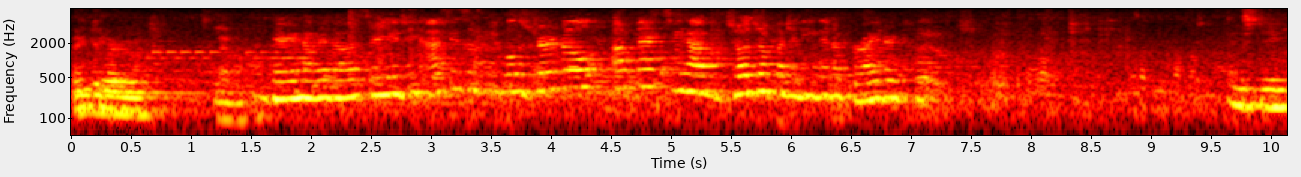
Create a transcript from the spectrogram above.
Thank you very much. Salamat. There you have it, uh, Sir Eugene Assis of People's Journal. Up next, we have Jojo Panaligan of Writer PH. Thanks, Jay.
